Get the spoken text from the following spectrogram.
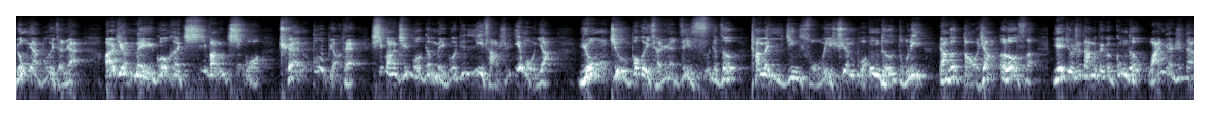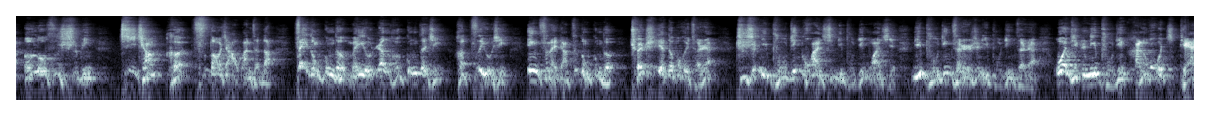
永远不会承认。而且，美国和西方七国全部表态，西方七国跟美国的立场是一模一样。永久不会承认这四个州，他们已经所谓宣布公投独立，然后倒向俄罗斯，也就是他们这个公投完全是在俄罗斯士兵机枪和刺刀下完成的。这种公投没有任何公正性和自由性，因此来讲，这种公投全世界都不会承认。只是你普京欢喜，你普京欢喜，你普京承认是你普京承认。问题是你普京还能活几天？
